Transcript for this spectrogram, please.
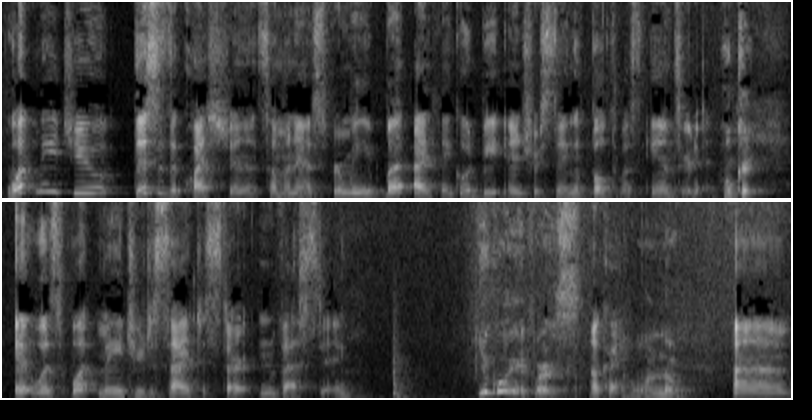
what made you? This is a question that someone Mm-hmm. asked for me, but I think it would be interesting if both of us answered it. okay, It was what made you decide to start investing? You go ahead first. Okay. I want to know. Um,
